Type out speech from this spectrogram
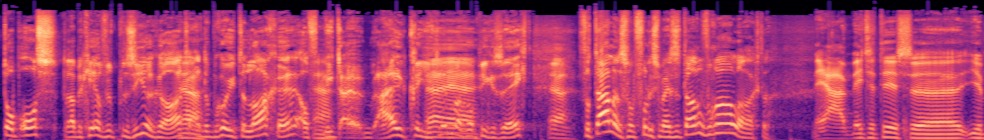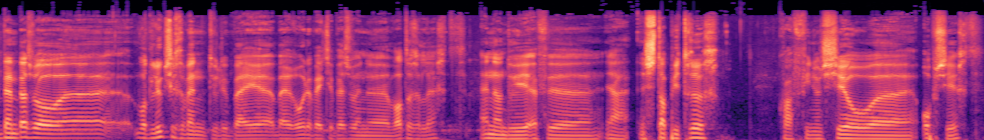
Top Os, daar heb ik heel veel plezier gehad. Ja. En dan begon je te lachen. Of Ja. niet, eh, hij kreeg je Ja, glimlach ja, ja. op je gezicht. Ja. Vertel eens, want volgens mij zit daar een verhaal achter. Nou ja, weet je, het is, eh, je bent best wel eh, wat luxe gewend natuurlijk. Bij, eh, bij Roda werd je best wel in watten gelegd. En dan doe je even ja, een stapje terug qua financieel opzicht.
